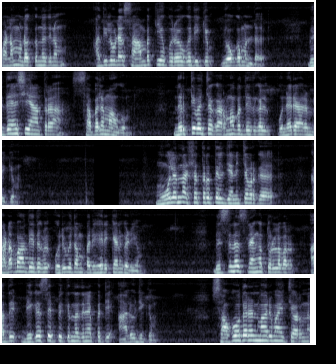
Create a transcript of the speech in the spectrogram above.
പണം മുടക്കുന്നതിനും അതിലൂടെ സാമ്പത്തിക പുരോഗതിക്കും യോഗമുണ്ട്. വിദേശയാത്ര സഫലമാകും നിർത്തിവച്ച കർമ്മപദ്ധതികൾ പുനരാരംഭിക്കും. മൂലം നക്ഷത്രത്തിൽ ജനിച്ചവർക്ക് കടബാധ്യതകൾ ഒരുവിധം പരിഹരിക്കാൻ കഴിയും. ബിസിനസ് രംഗത്തുള്ളവർ അത് വികസിപ്പിക്കുന്നതിനെപ്പറ്റി ആലോചിക്കും. സഹോദരന്മാരുമായി ചേർന്ന്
